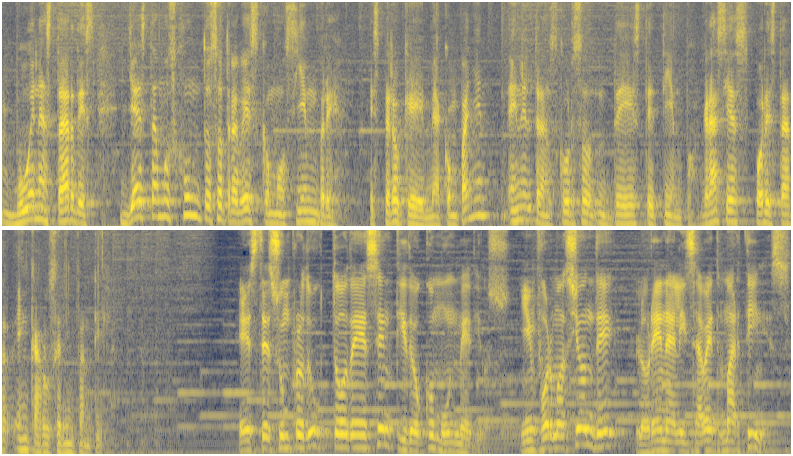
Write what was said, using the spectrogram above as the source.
Buenas tardes. Ya estamos juntos otra vez como siempre. Espero que me acompañen en el transcurso de este tiempo. Gracias por estar en Carrusel Infantil. Este es un producto de Sentido Común Medios. Información de Lorena Elizabeth Martínez.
